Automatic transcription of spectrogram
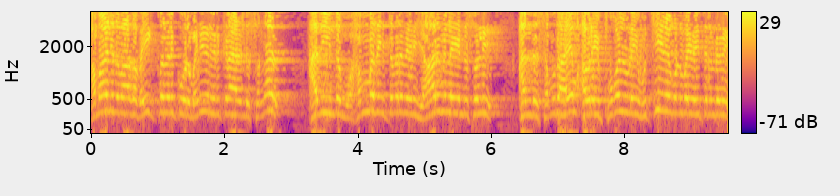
அமானிதமாக வைப்பதற்கு ஒரு மனிதர் இருக்கிறார் என்று சொன்னால் அது இந்த முகம்மதை தவிர வேறு யாரும் இல்லை என்று சொல்லி அந்த சமுதாயம் அவரை புகழுடைய உச்சியிலே கொண்டு போய் வைத்திருந்தது.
